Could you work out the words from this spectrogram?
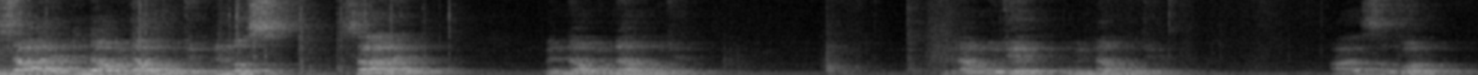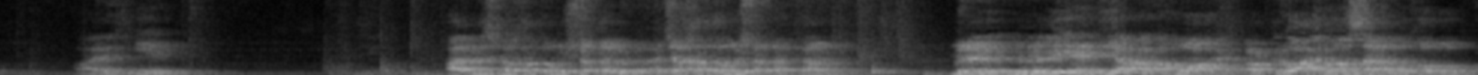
سالب منا ومنا موجب. بالنص سالب منا ومنا موجب. منا موجب ومنا موجب. هذا صفر وهذا اثنين. هذا بالنسبة لخط المشتقة الأولى. أجل خط المشتقة الثاني من من اللي عندي يا رقم واحد الواحد ما صار مخبط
